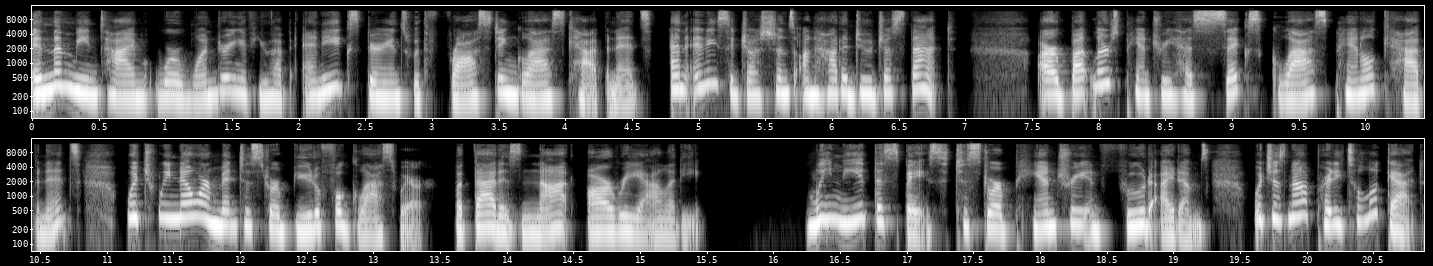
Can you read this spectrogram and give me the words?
In the meantime, we're wondering if you have any experience with frosting glass cabinets and any suggestions on how to do just that. Our butler's pantry has six glass panel cabinets, which we know are meant to store beautiful glassware, but that is not our reality. We need the space to store pantry and food items, which is not pretty to look at.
